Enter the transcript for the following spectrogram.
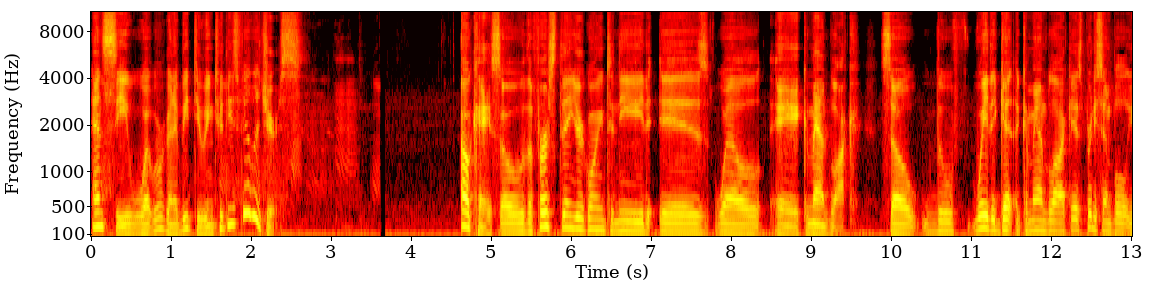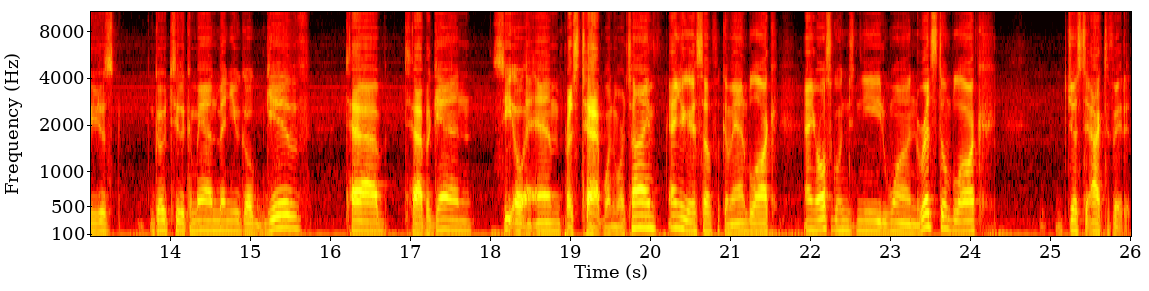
and see what we're going to be doing to these villagers. Okay, so the first thing you're going to need is, well, a command block. So the way to get a command block is pretty simple. You just go to the command menu, go give, tab, tab again, C-O-M, press tab one more time, and you get yourself a command block. And you're also going to need one redstone block just to activate it.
